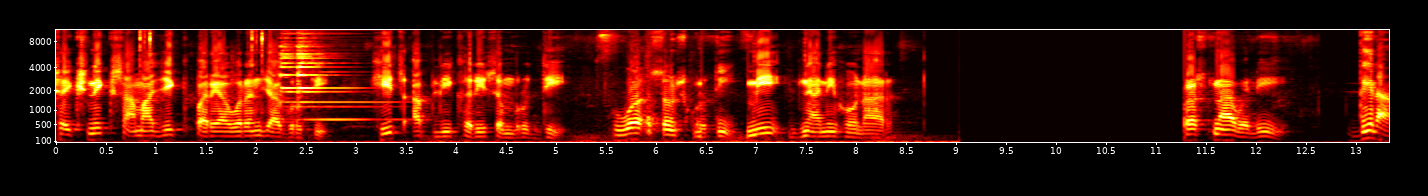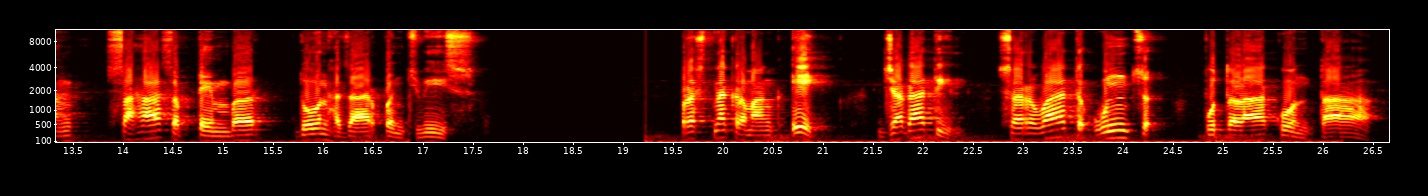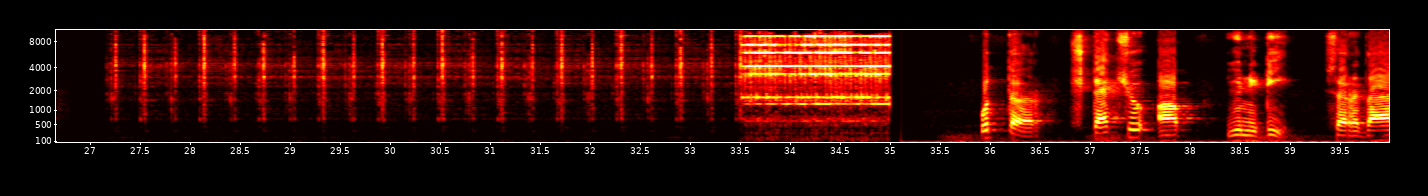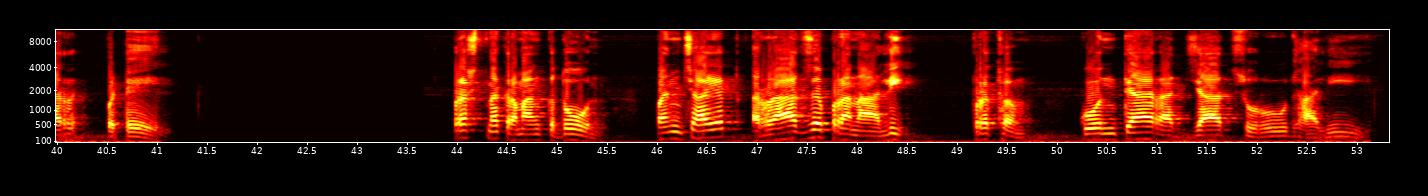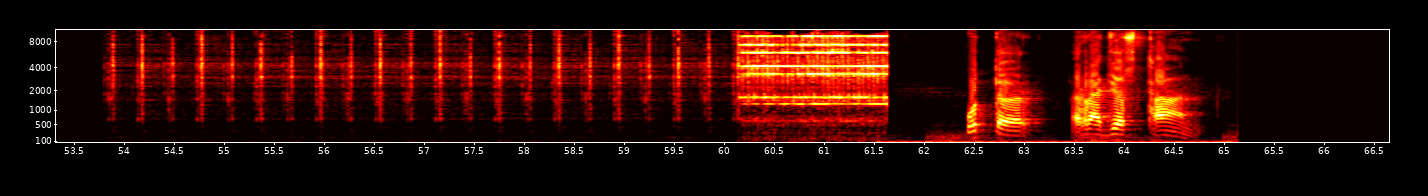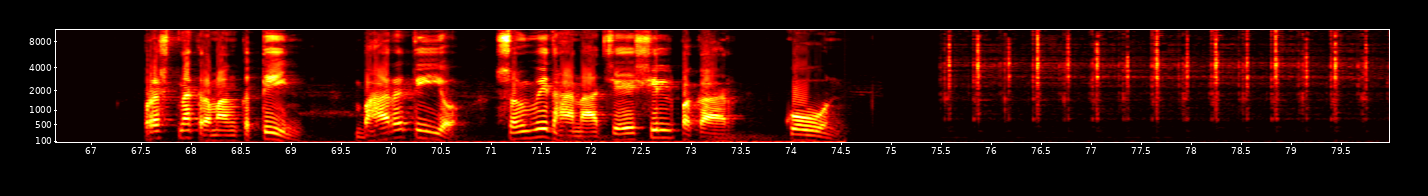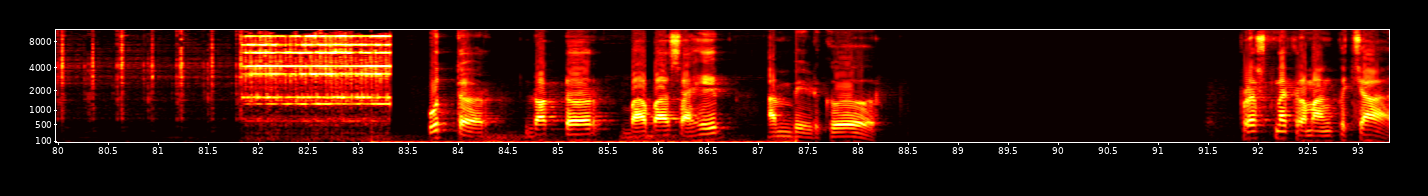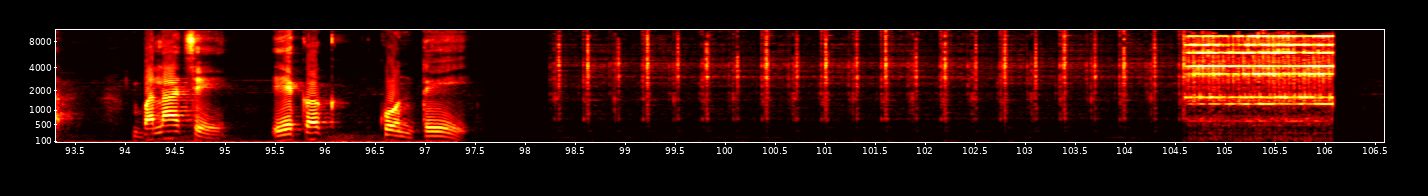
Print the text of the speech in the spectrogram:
शैक्षणिक सामाजिक पर्यावरण जागृती हीच आपली खरी समृद्धी व संस्कृती. मी ज्ञानी होणार. प्रश्नावली. दिनांक सहा सप्टेंबर दोन हजार पंचवीस. प्रश्न क्रमांक एक. जगातील सर्वात उंच पुतळा कोणता? तर Statue of Unity Sardar Patel. प्रश्न क्रमांक दोन. पंचायत राज प्रणाली. प्रथम कोणत्या राज्यात सुरू झाली? उत्तर राजस्थान. प्रश्न क्रमांक तीन. भारतीय संविधानाचे शिल्पकार कोण? उत्तर डॉक्टर बाबासाहेब आंबेडकर. प्रश्न क्रमांक चार. बलाचे एकक कोणते?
